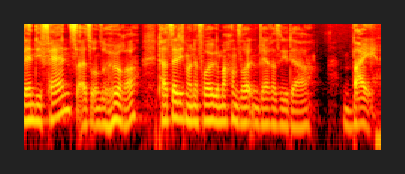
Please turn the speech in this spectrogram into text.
wenn die Fans, also unsere Hörer, tatsächlich mal eine Folge machen sollten, wäre sie dabei.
